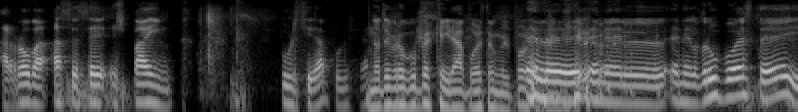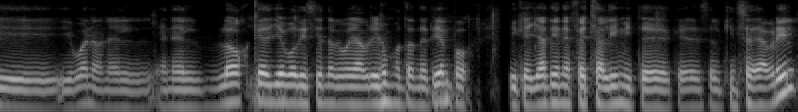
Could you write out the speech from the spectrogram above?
arroba ACC Spain, publicidad, publicidad. No te preocupes que irá puesto en el post. En el, en, el, en el grupo este y, y bueno, en el, en el blog que llevo diciendo que voy a abrir un montón de tiempo y que ya tiene fecha límite, que es el 15 de abril.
